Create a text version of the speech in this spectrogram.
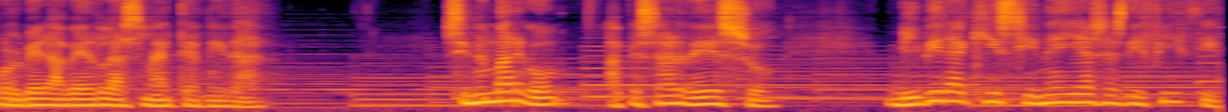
volver a verlas en la eternidad. Sin embargo, a pesar de eso, vivir aquí sin ellas es difícil.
